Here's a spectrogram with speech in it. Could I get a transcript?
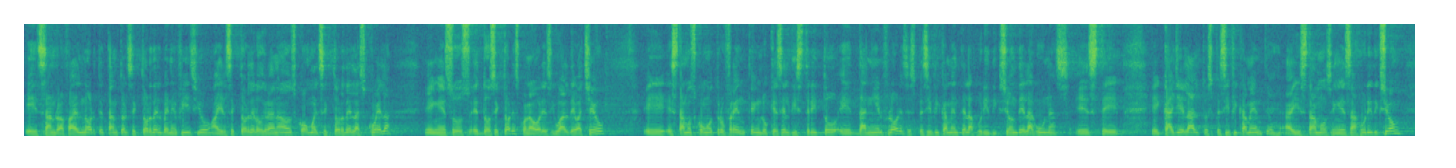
eh, San Rafael Norte, tanto el sector del beneficio, ahí el sector de los granados, como el sector de la escuela, en esos eh, dos sectores, con labores igual de bacheo. Eh, estamos con otro frente en lo que es el distrito Daniel Flores, específicamente la jurisdicción de Lagunas, este, calle El Alto específicamente, ahí estamos en esa jurisdicción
